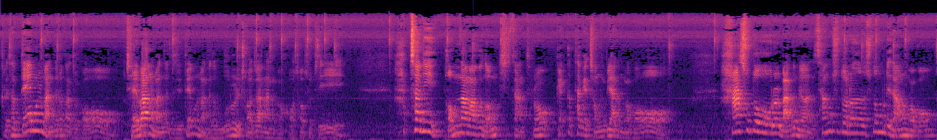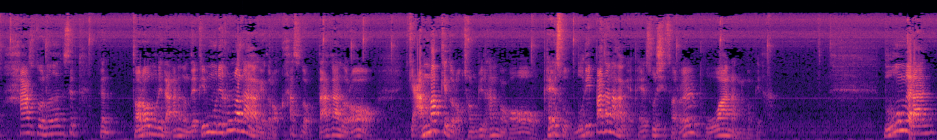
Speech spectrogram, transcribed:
그래서 댐을 만들어 가지고 제방을 만들듯이 댐을 만들어서 물을 저장하는 거고 저수지. 하천이 범람하고 넘치지 않도록 깨끗하게 정비하는 거고 하수도를 막으면 상수도는 수돗물이 나오는 거고 하수도는 더러운 물이 나가는 건데 빗물이 흘러나가도록 하수도 나가도록 이게 안 막히도록 정비를 하는 거고 배수 물이 빠져나가게 배수 시설을 보완하는 겁니다. 무분별한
